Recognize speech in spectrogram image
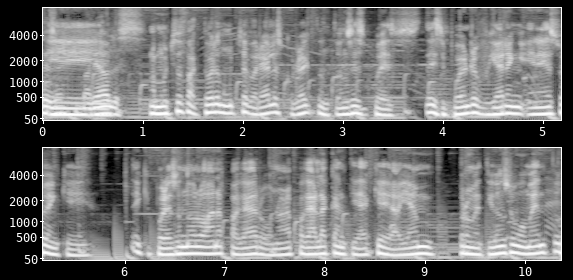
Eh, variables. A muchos factores, muchas variables, correcto. Entonces, pues se pueden refugiar en, eso, en que, que por eso no lo van a pagar o no van a pagar la cantidad que habían prometido en su momento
